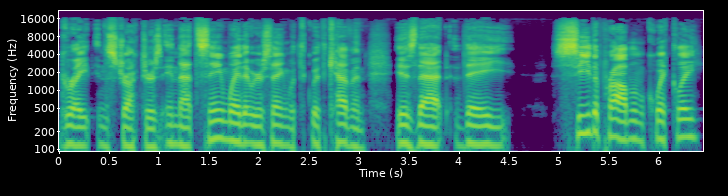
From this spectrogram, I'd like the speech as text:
great instructors in that same way that we were saying with with Kevin is that they see the problem quickly.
